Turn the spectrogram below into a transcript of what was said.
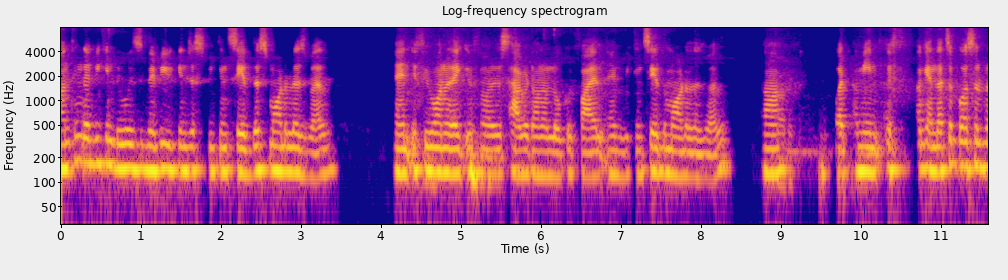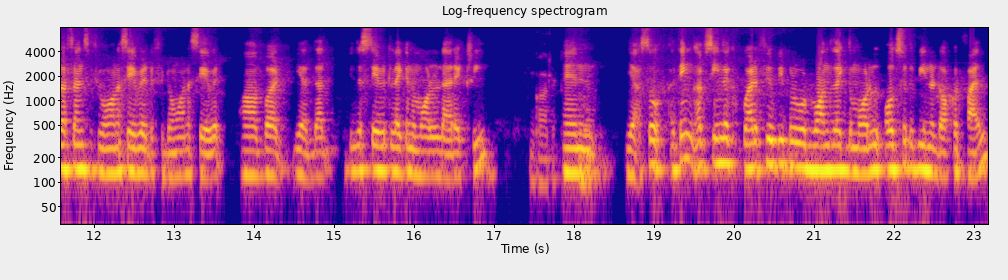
one thing that we can do is maybe we can just we can save this model as well. And if you want to like if you just have it on a local file and we can save the model as well. Uh, but I mean, if again, that's a personal preference. If you want to save it, if you don't want to save it, uh, but yeah, that you just save it like in a model directory. Got it. And yeah, so I think I've seen like quite a few people would want like the model also to be in a Docker file,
